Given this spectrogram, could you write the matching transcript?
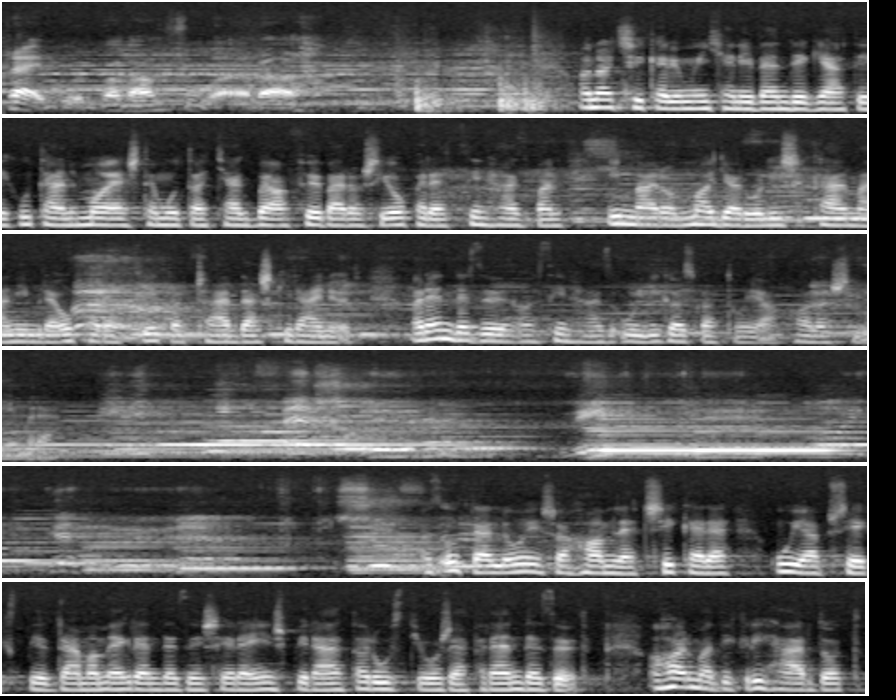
Freiburgban van fuvarral. A nagy sikerű Müncheni vendégjáték után ma este mutatják be a Fővárosi Operett Színházban immáron magyarul is Kálmán Imre operettjét, a Csárdás királynőt. A rendező a színház új igazgatója, Halasi Imre. Az Otello és a Hamlet sikere újabb Shakespeare dráma megrendezésére inspirálta Ruszt József rendezőt. A harmadik Rihárdot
